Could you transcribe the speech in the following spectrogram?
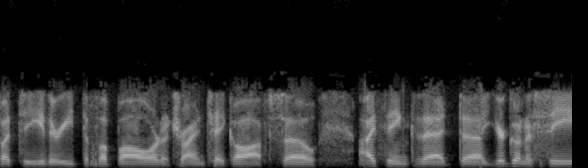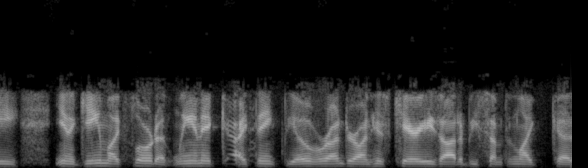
but to either eat the football or to try and take off. So I think that uh, you're going to see in a game like Florida Atlantic, I think the over under on his carries ought to be something like uh,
